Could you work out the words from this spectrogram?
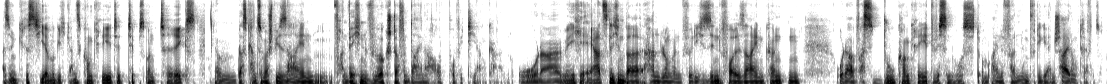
Also du kriegst hier wirklich ganz konkrete Tipps und Tricks. Ähm, das kann zum Beispiel sein, von welchen Wirkstoffen deine Haut profitieren kann oder welche ärztlichen Behandlungen für dich sinnvoll sein könnten oder was du konkret wissen musst, um eine vernünftige Entscheidung treffen zu können.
